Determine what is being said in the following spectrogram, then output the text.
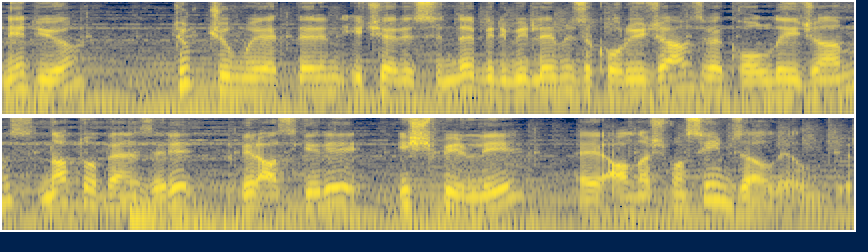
ne diyor? Türk Cumhuriyetlerin içerisinde birbirlerimizi koruyacağımız ve kollayacağımız NATO benzeri bir askeri işbirliği e, anlaşması imzalayalım diyor.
